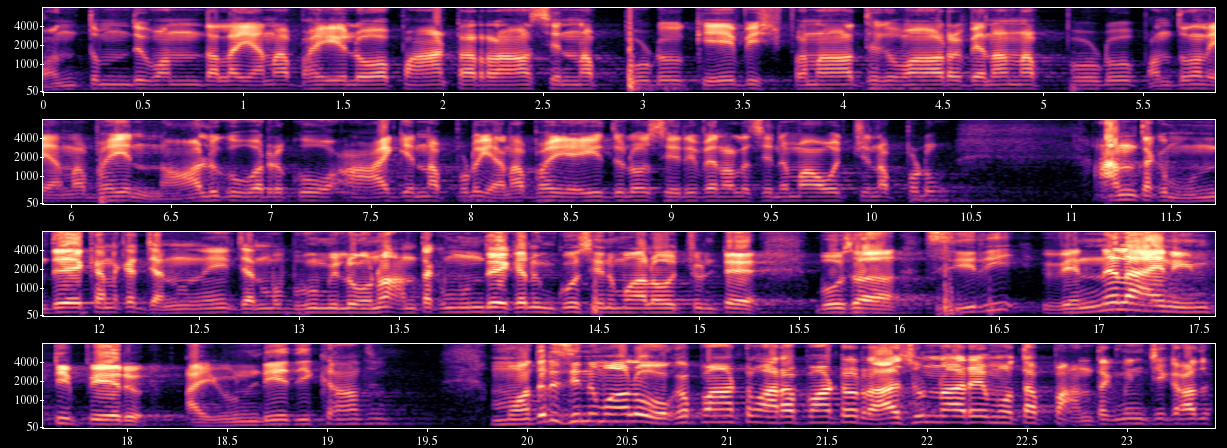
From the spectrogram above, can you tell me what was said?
పంతొమ్మిది వందల ఎనభైలో పాట రాసినప్పుడు కె. విశ్వనాథ్ గారు విననప్పుడు పంతొమ్మిది వందల ఎనభై నాలుగు వరకు ఆగినప్పుడు ఎనభై ఐదులో సిరివెనల సినిమా వచ్చినప్పుడు అంతకు ముందే కనుక జన్మని జన్మభూమిలోనూ అంతకు ముందే కనుక ఇంకో సినిమాలో వచ్చుంటే బహుశా సిరి వెన్నెల ఆయన ఇంటి పేరు అయి ఉండేది కాదు. మొదటి సినిమాలో ఒక పాట అరపాట రాసున్నారేమో తప్ప అంతకుమించి కాదు.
